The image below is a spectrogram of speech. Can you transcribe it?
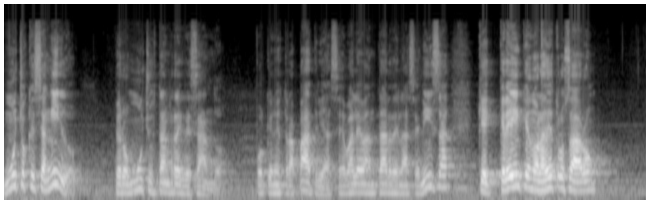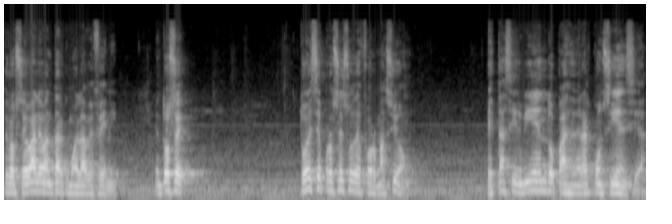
muchos que se han ido, pero muchos están regresando, porque nuestra patria se va a levantar de la ceniza, que creen que nos la destrozaron, pero se va a levantar como el ave fénix. Entonces, todo ese proceso de formación está sirviendo para generar conciencia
